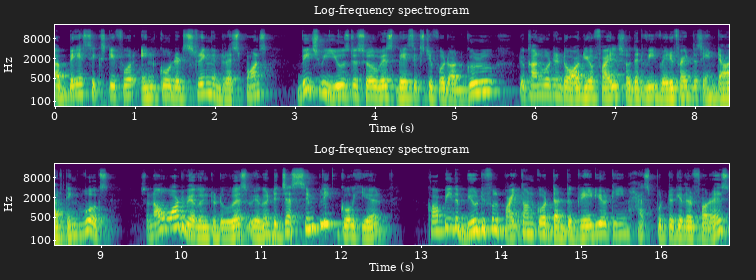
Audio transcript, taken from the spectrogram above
a base64 encoded string in response which we used to service base64.guru to convert into audio file so that we verified this entire thing works. So now what we are going to do is we are going to just simply go here, copy the beautiful Python code that the Gradio team has put together for us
